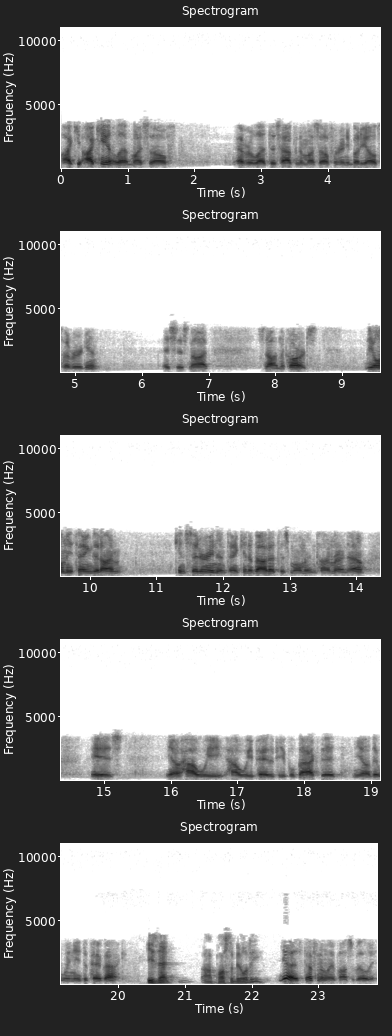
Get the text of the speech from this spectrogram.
I can't, I can't let myself ever let this happen to myself or anybody else ever again. It's just not it's not in the cards. The only thing that I'm considering and thinking about at this moment in time right now is you know how we how we pay the people back that you know that we need to pay back. Is that a possibility? Yeah, it's definitely a possibility.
